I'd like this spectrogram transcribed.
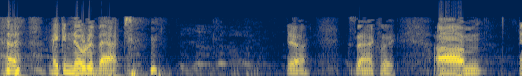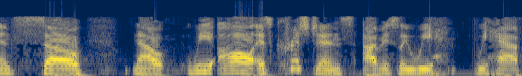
Make a note of that. yeah, exactly. Um, and so now we all, as Christians, obviously we we have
